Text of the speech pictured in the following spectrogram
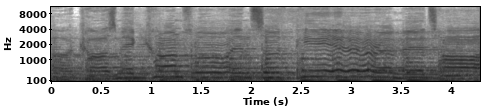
A cosmic confluence of pyramids, high.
